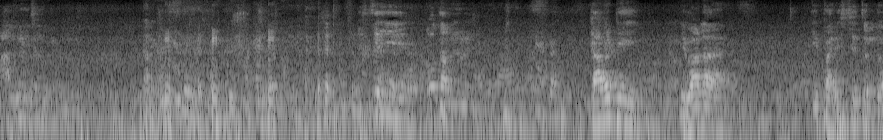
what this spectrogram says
నాలుగు కాబట్టి ఇవాళ ఈ పరిస్థితుల్లో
